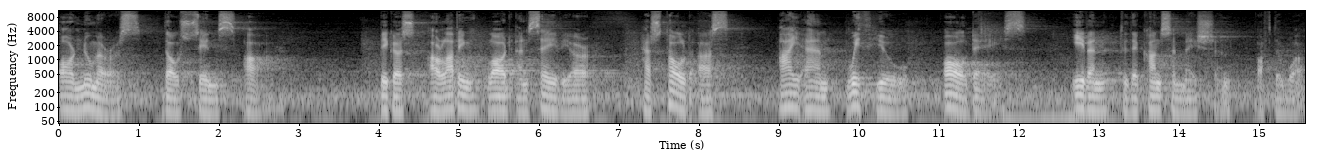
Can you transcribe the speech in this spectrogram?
or numerous those sins are. Because our loving Lord and Savior has told us, I am with you all days even to the consummation of the world.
